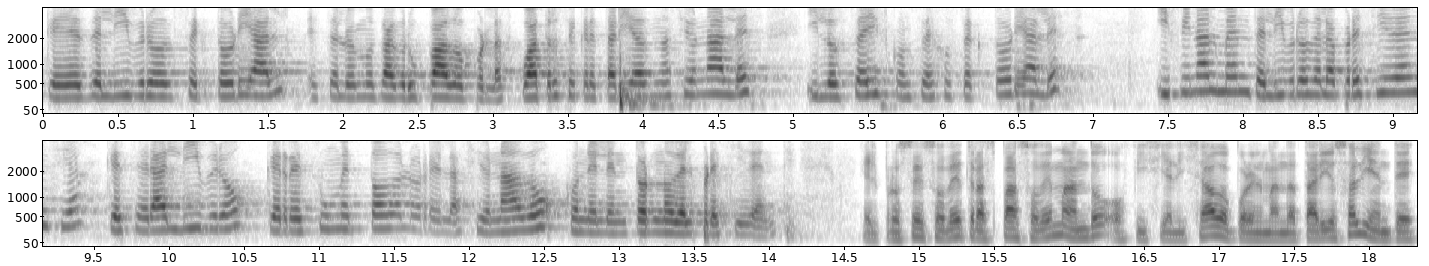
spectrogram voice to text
que es el libro sectorial, este lo hemos agrupado por las cuatro secretarías nacionales y los seis consejos sectoriales. Y finalmente el libro de la presidencia, que será el libro que resume todo lo relacionado con el entorno del presidente. El proceso de traspaso de mando, oficializado por el mandatario saliente,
